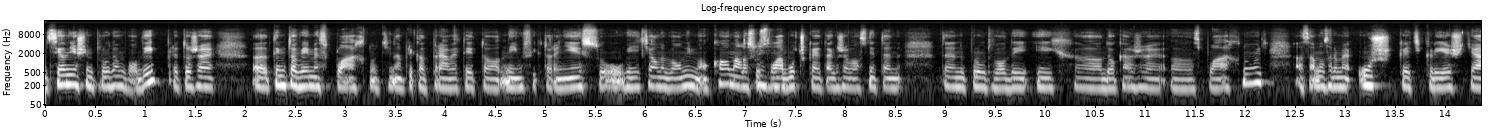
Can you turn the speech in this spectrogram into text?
silnejším prúdom vody, pretože týmto vieme spláchnuť napríklad práve tieto nymfy, ktoré nie sú viditeľné voľným okom, ale sú mm-hmm. slabúčké, takže vlastne ten, ten prúd vody ich dokáže spláchnuť. A samozrejme už keď kliešťa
